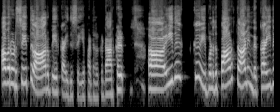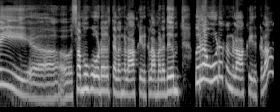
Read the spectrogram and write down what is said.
அவரோடு சேர்த்து ஆறு பேர் கைது செய்யப்பட்டிருக்கிறார்கள். ஆஹ் இதுக்கு இப்பொழுது பார்த்தால் இந்த கைதை சமூக ஊடகத்தலங்களாக இருக்கலாம் அல்லது பிற ஊடகங்களாக இருக்கலாம்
